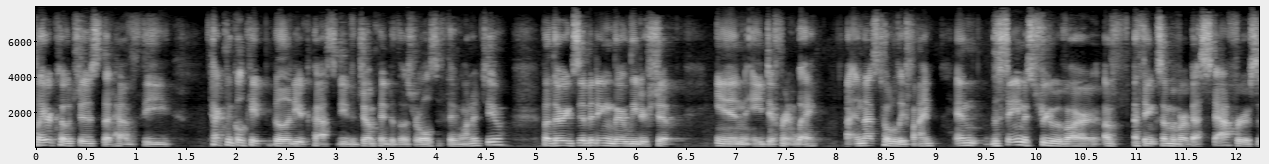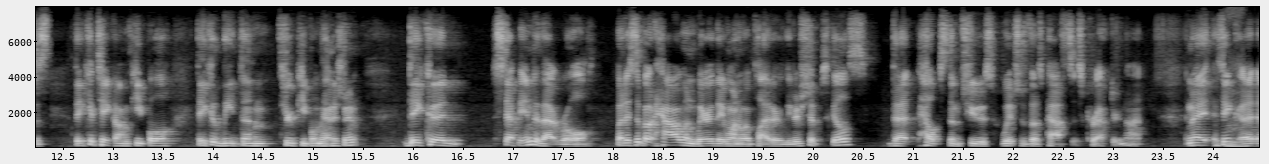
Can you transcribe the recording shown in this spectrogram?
player coaches that have the technical capability or capacity to jump into those roles if they wanted to, but they're exhibiting their leadership in a different way. And that's totally fine. And the same is true of our of I think some of our best staffers is they could take on people, they could lead them through people management. They could step into that role, but it's about how and where they want to apply their leadership skills that helps them choose which of those paths is correct or not. And I, I think mm-hmm. a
